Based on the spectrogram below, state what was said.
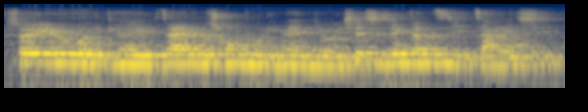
所以如果你可以在那个冲突里面有一些时间跟自己在一起。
